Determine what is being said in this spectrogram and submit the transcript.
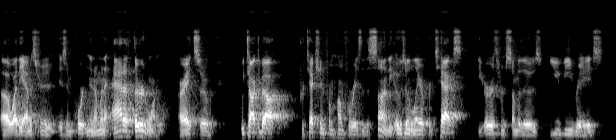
uh, why the atmosphere is important, and I'm going to add a third one. All right, so we talked about protection from harmful rays of the sun. The ozone layer protects the Earth from some of those UV rays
